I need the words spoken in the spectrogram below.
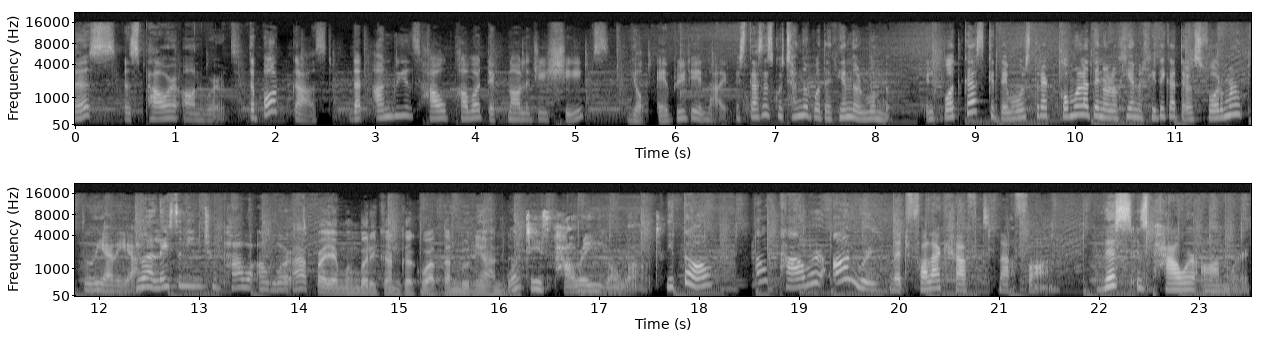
This is Power Onward, the podcast that unveils how power technology shapes your everyday life. Estás escuchando Potenciando el Mundo, el podcast que te muestra cómo la tecnología energética transforma tu día a día. You are listening to Power Onward. Apa yang memberikan kekuatan dunia Anda? What is powering your world? Ito ang Power Onward. mit voller Kraft nach vorn. This is Power Onward,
